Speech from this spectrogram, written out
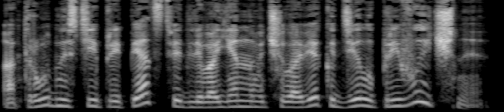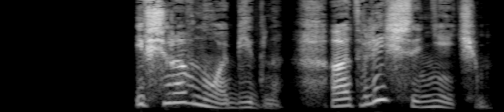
а трудности и препятствия для военного человека — дело привычное. И все равно обидно, а отвлечься нечем.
